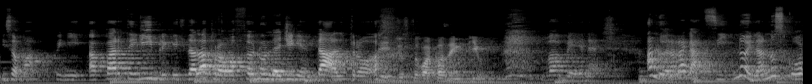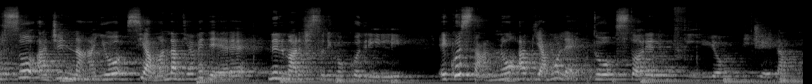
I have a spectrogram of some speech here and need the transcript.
Insomma, quindi a parte i libri che ti dà la prof, non leggi nient'altro. Sì, giusto qualcosa in più. Va bene. Allora ragazzi, noi l'anno scorso a gennaio siamo andati a vedere Nel mare ci sono i coccodrilli e quest'anno abbiamo letto Storia di un figlio di Geda.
